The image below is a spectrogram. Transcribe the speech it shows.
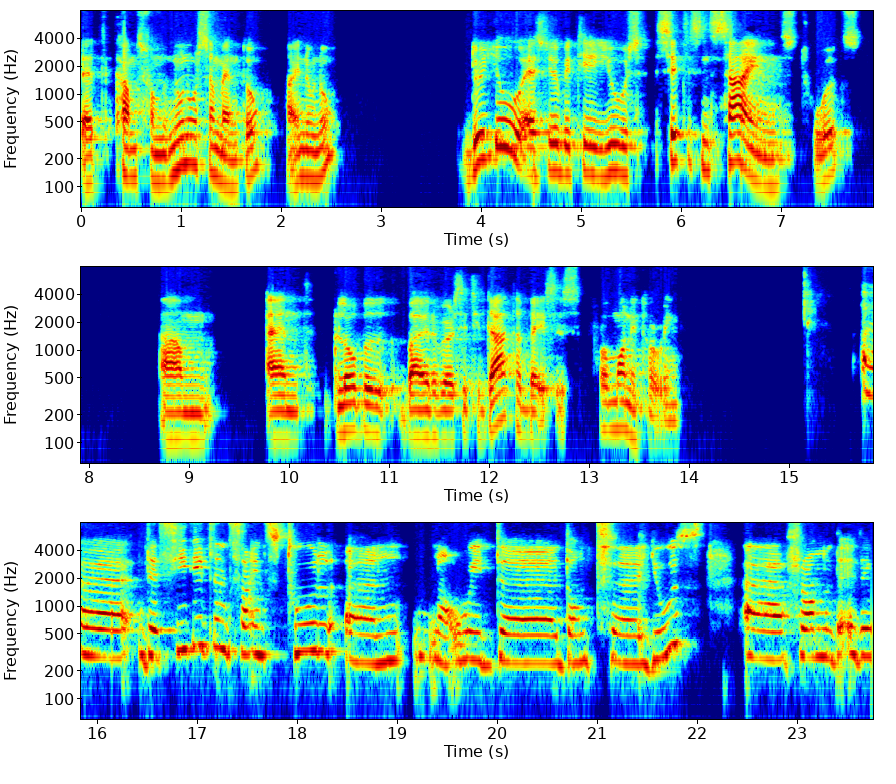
that comes from Nuno Samento. Hi, Nuno. Do you, as UEBT, use citizen science tools um, and global biodiversity databases for monitoring? Uh, the citizen science tool, uh, no, we uh, don't use. Uh, from the, the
